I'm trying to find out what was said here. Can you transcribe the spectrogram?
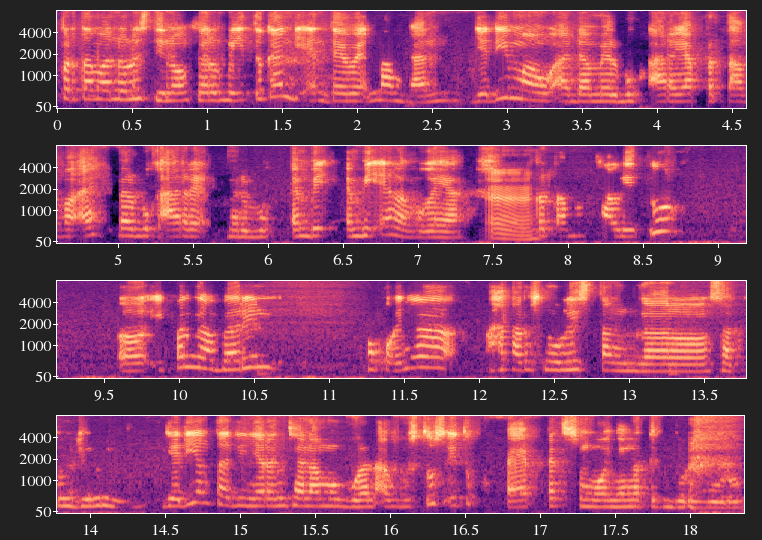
pertama nulis di novel itu kan di NTW 6 kan. Jadi mau ada mailbook area pertama eh mailbook area mailbook MB, MBL lah pokoknya. Uh. Pertama kali itu uh, Ipan ngabarin pokoknya harus nulis tanggal 1 Juli. Jadi yang tadinya rencana mau bulan Agustus itu kepepet semuanya ngetik buru-buru.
